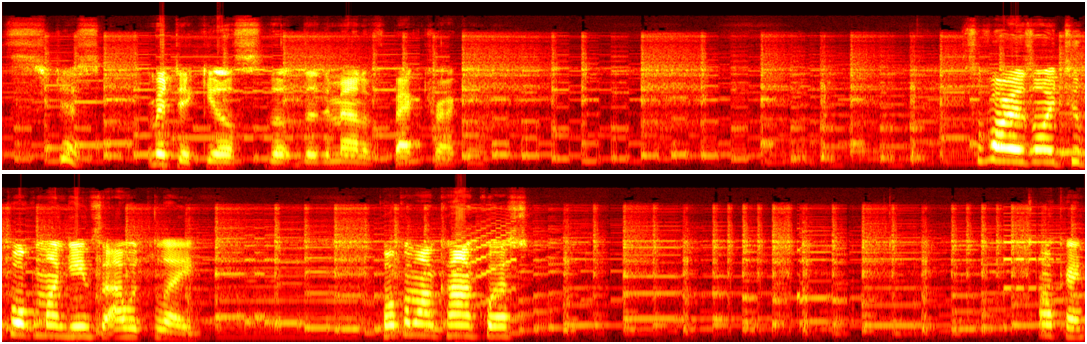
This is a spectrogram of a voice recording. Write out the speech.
It's just ridiculous, the, the, the amount of backtracking. So far, there's only two Pokemon games that I would play. Pokemon Conquest. Okay.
